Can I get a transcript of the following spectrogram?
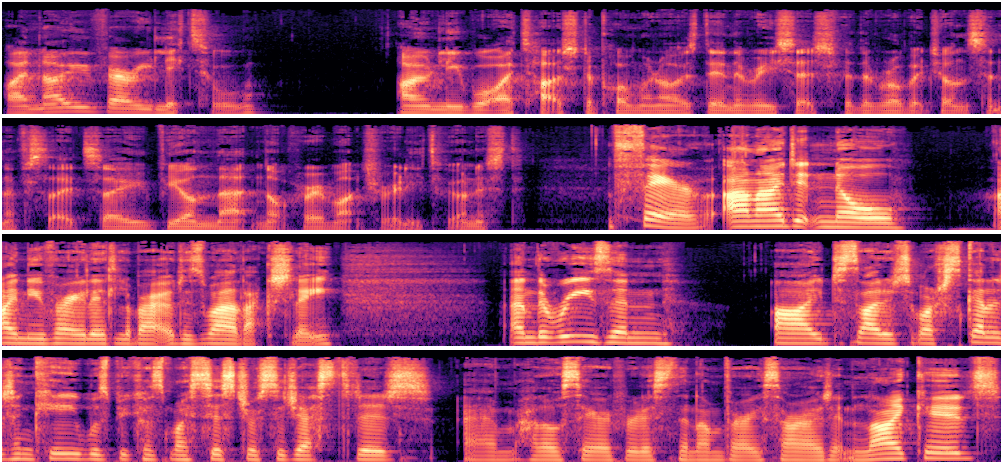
I know very little, only what I touched upon when I was doing the research for the Robert Johnson episode. So, beyond that, not very much, really, to be honest. Fair. And I didn't know, I knew very little about it as well, actually. And the reason I decided to watch Skeleton Key was because my sister suggested it. Um, hello, Sarah, if you're listening, I'm very sorry I didn't like it.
